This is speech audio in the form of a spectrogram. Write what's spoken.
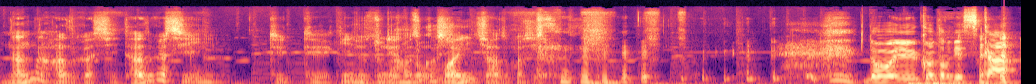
なんなん恥ずかしい？恥ずかしいって言って緊張するんやったら毎日恥ずかしい どういうことですか？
